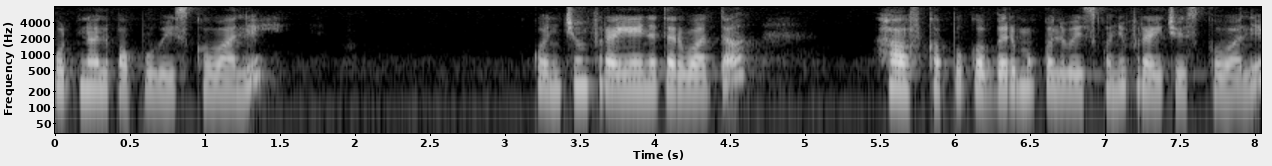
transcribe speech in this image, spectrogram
పుట్నాల పప్పు వేసుకోవాలి. కొంచెం ఫ్రై అయిన తర్వాత హాఫ్ కప్పు కొబ్బరి ముక్కలు వేసుకొని ఫ్రై చేసుకోవాలి.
